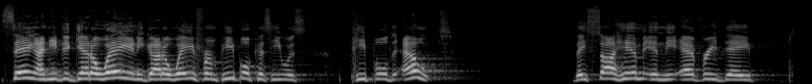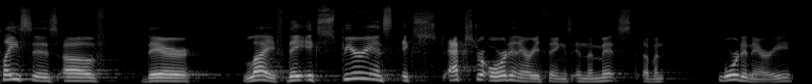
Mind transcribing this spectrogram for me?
saying, I need to get away, and he got away from people because he was peopled out. They saw him in the everyday places of their life. They experienced ex- extraordinary things in the midst of an ordinary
